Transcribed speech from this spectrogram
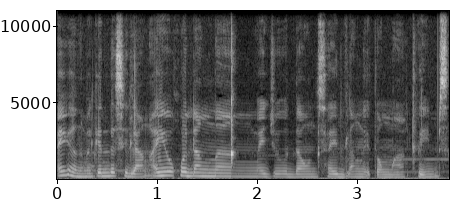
ayun, maganda silang. Ayoko lang ng medyo downside lang nitong mga creams.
